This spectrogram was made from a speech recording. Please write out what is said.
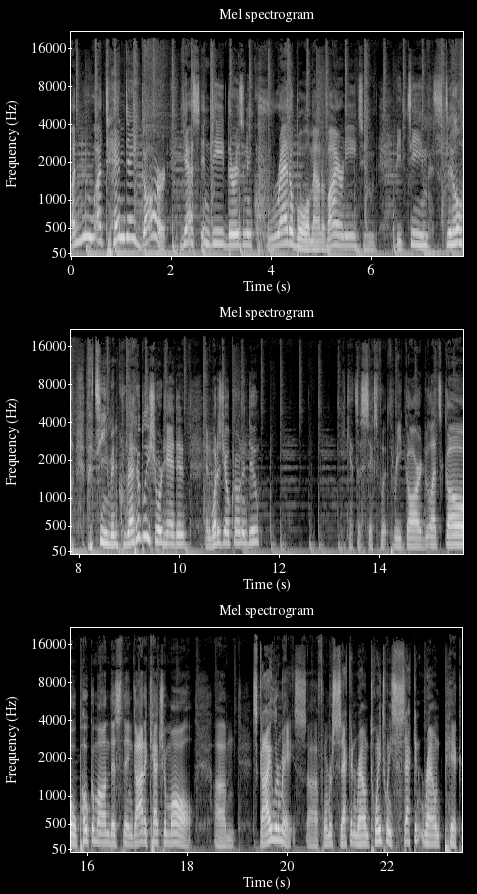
a new a 10-day guard. Yes, indeed, there is an incredible amount of irony to the team. Still, the team incredibly shorthanded. And what does Joe Cronin do? Gets a six foot three guard. Let's go. Pokemon this thing. Got to catch them all. Um, Skylar Mays, uh, former second round, 2020 second round pick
